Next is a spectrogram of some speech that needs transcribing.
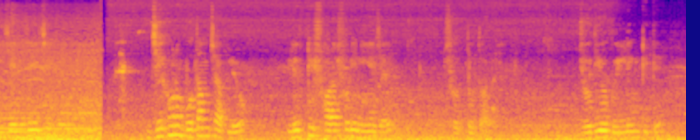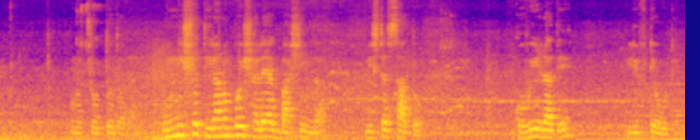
নিজে নিজেই। যে কোনো বোতাম চাপলেও লিফটটি সরাসরি নিয়ে যায় চোদ্দ তলায় যদিও বিল্ডিংটিতে কোনো চোদ্দ তলা নেই উনিশশো তিরানব্বই সালে এক বাসিন্দা, মিস্টার সাতো, গভীর রাতে লিফটে ওঠেন।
